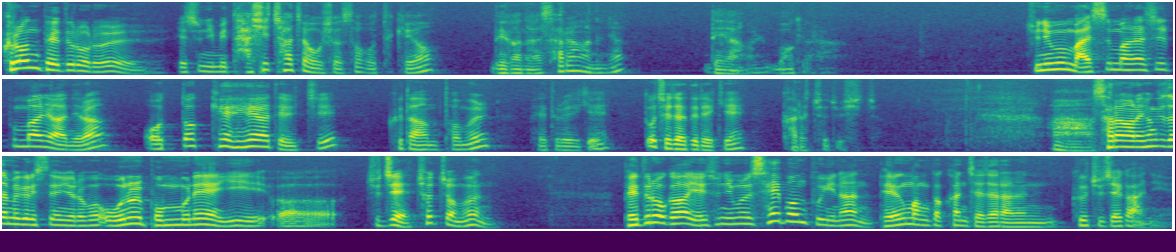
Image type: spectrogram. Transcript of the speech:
그런 베드로를 예수님이 다시 찾아오셔서 어떻게 해요? 내가 날 사랑하느냐? 내 양을 먹여라. 주님은 말씀만 하실 뿐만이 아니라 어떻게 해야 될지 그 다음 텀을 베드로에게 또 제자들에게 가르쳐 주시죠. 아, 사랑하는 형제자매 그리스도인 여러분, 오늘 본문의 이 어, 주제 초점은 베드로가 예수님을 세 번 부인한 배응망덕한 제자라는 그 주제가 아니에요.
